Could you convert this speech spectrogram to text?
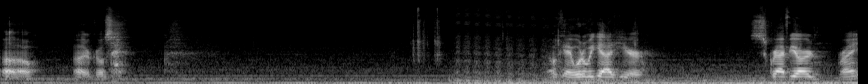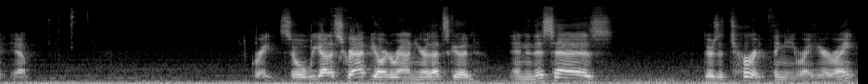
Uh-oh. Oh, there it goes. okay, what do we got here? Scrapyard, right? Yep. Great. So we got a scrapyard around here. That's good. And this has... There's a turret thingy right here, right?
